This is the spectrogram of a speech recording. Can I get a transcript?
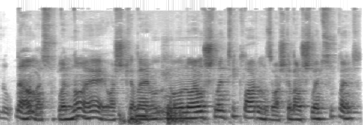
Não, não, mau suplente não é. Eu acho que ele é, não, não é um excelente titular, mas eu acho que ele é um excelente suplente.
